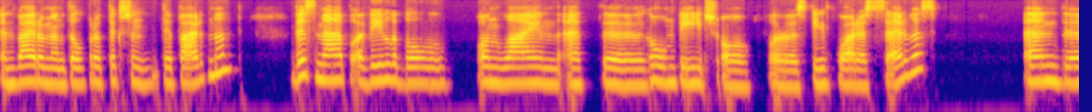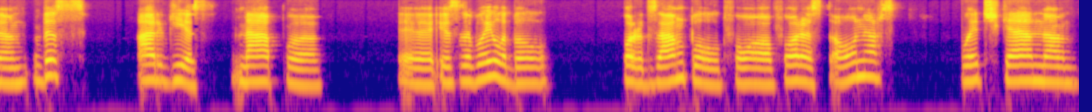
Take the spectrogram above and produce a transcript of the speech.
Environmental Protection Department. This map available online at the homepage of uh, State Forest Service. And um, this ArcGIS map uh, is available, for example, for forest owners, which can um,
